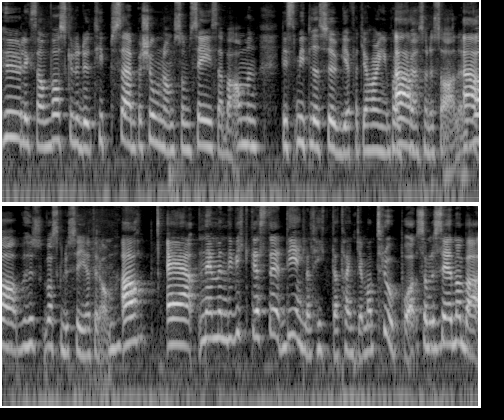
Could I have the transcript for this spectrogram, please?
hur liksom, vad skulle du tipsa en person om som säger så här, bara, ah, men det, mitt liv suger för att jag har ingen pojkvän Ja. som du sa. Eller, Ja. vad, hur, vad skulle du säga till dem? Ja, eh, nej men det viktigaste det är egentligen att hitta tankar man tror på. Som du säger, man bara,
